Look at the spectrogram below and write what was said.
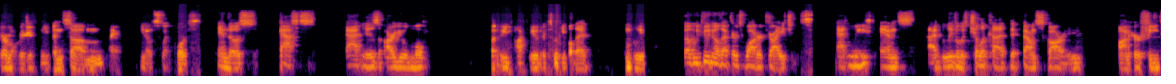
dermal ridges and even some like you know, sweat pores in those casts. That is arguable. But we talk to, there's some people that don't believe that. But we do know that there's water striations at least, and I believe it was Chilcutt that found scarring on her feet.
